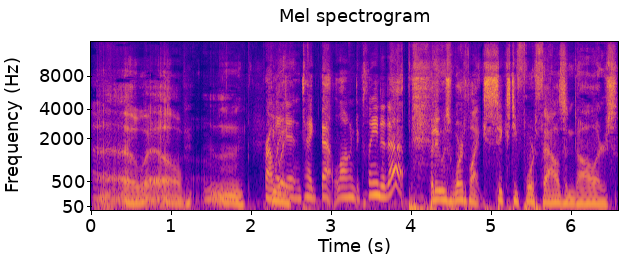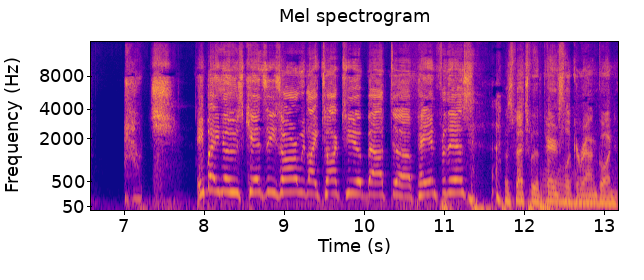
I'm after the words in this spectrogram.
Oh well, mm. Probably Anyway, didn't take that long to clean it up. but it was worth like sixty-four thousand dollars. Ouch. Anybody know whose kids these are? We'd like to talk to you about uh, paying for this. That's where the parents look around going, uh,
